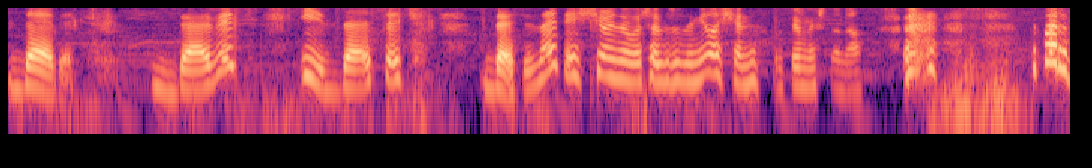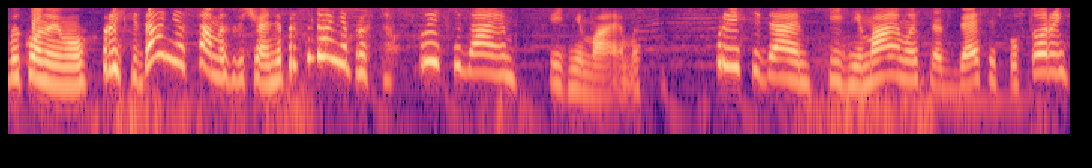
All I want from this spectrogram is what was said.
Дев'ять. Дев'ять. І десять. Десять. Знаєте, я щойно лише зрозуміла, що я не в спортивних штанах. Тепер виконуємо присідання, саме звичайне присідання, просто присідаємо, піднімаємося. Присідаємо, піднімаємося. 10 повторень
